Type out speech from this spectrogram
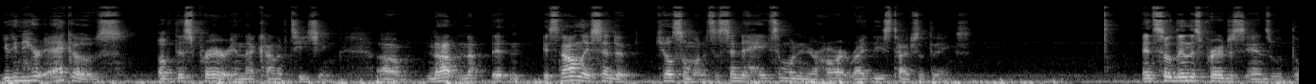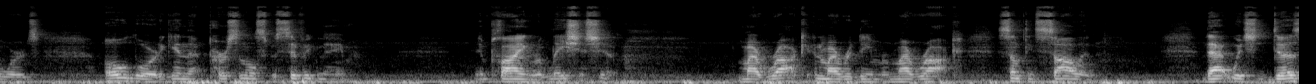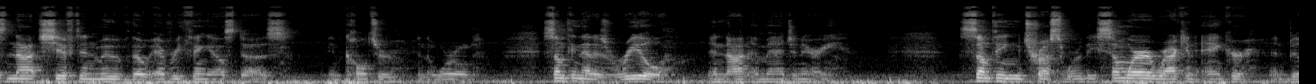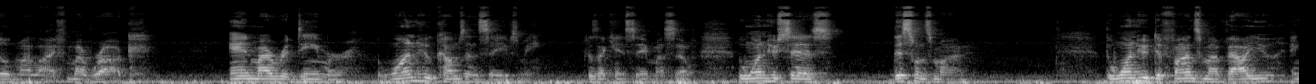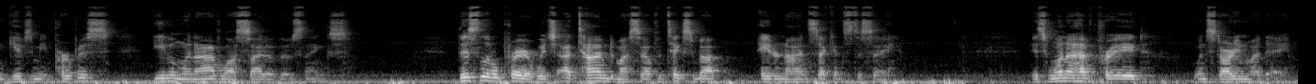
you can hear echoes of this prayer in that kind of teaching. Um, not, not it, it's not only a sin to kill someone; it's a sin to hate someone in your heart. Right? These types of things. And so then this prayer just ends with the words, "Oh Lord," again that personal, specific name, implying relationship. My rock and my redeemer, my rock, something solid, that which does not shift and move, though everything else does in culture, in the world. Something that is real and not imaginary, something trustworthy, somewhere where I can anchor and build my life, my rock, and my redeemer, the one who comes and saves me, because I can't save myself, the one who says, This one's mine, the one who defines my value and gives me purpose, even when I've lost sight of those things. This little prayer, which I timed myself, it takes about eight or nine seconds to say. It's one I have prayed when starting my day.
